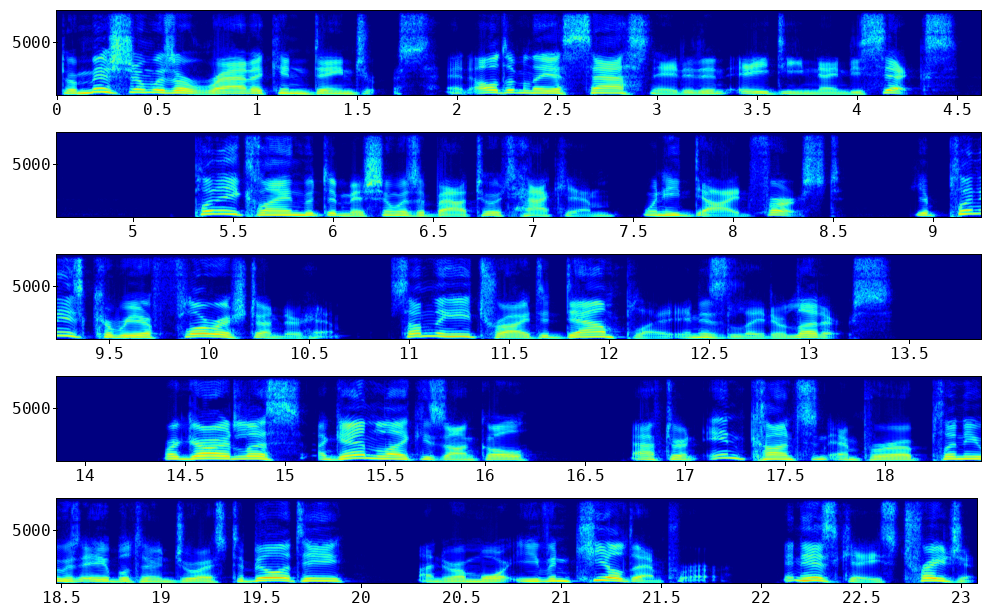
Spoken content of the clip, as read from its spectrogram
Domitian was erratic and dangerous, and ultimately assassinated in AD 96. Pliny claimed that Domitian was about to attack him when he died first. Yet Pliny's career flourished under him, something he tried to downplay in his later letters. Regardless, again like his uncle, after an inconstant emperor, Pliny was able to enjoy stability under a more even keeled emperor, in his case, Trajan.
